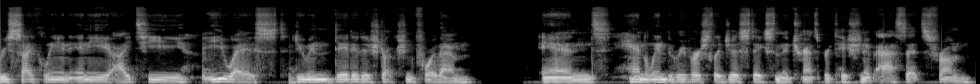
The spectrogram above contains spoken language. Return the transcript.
recycling any IT e waste, doing data destruction for them, and handling the reverse logistics and the transportation of assets from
